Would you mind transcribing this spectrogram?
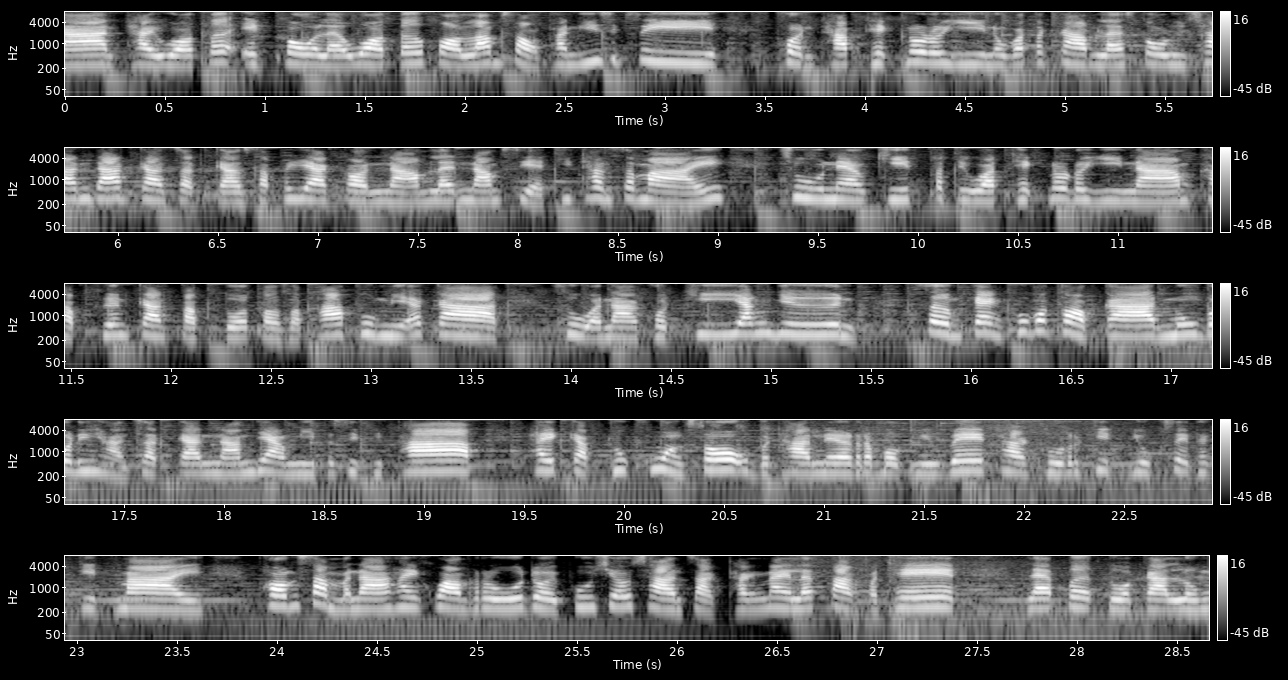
งาน Thai Water Expo และ Water Forum 2024 ขนทัพเทคโนโลยีนวัตกรรมและโซลูชันด้านการจัดการทรัพยากรน้ำและน้ำเสียที่ทันสมัย ชูแนวคิดปฏิวัติเทคโนโลยีน้ำขับเคลื่อนการปรับตัวต่อสภาพภูมิอากาศ สู่อนาคตที่ยั่งยืน เสริมแกร่งผู้ประกอบการมุ่งบริหารจัดการน้ำอย่างมีประสิทธิภาพ ให้กับทุกห่วงโซ่อุปทานในระบบนิเวศทางธุรกิจยุคเศรษฐกิจใหม่ พร้อมสัมมนาให้ความรู้โดยผู้เชี่ยวชาญจากทั้งในและต่างประเทศ และเปิดตัวการลง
